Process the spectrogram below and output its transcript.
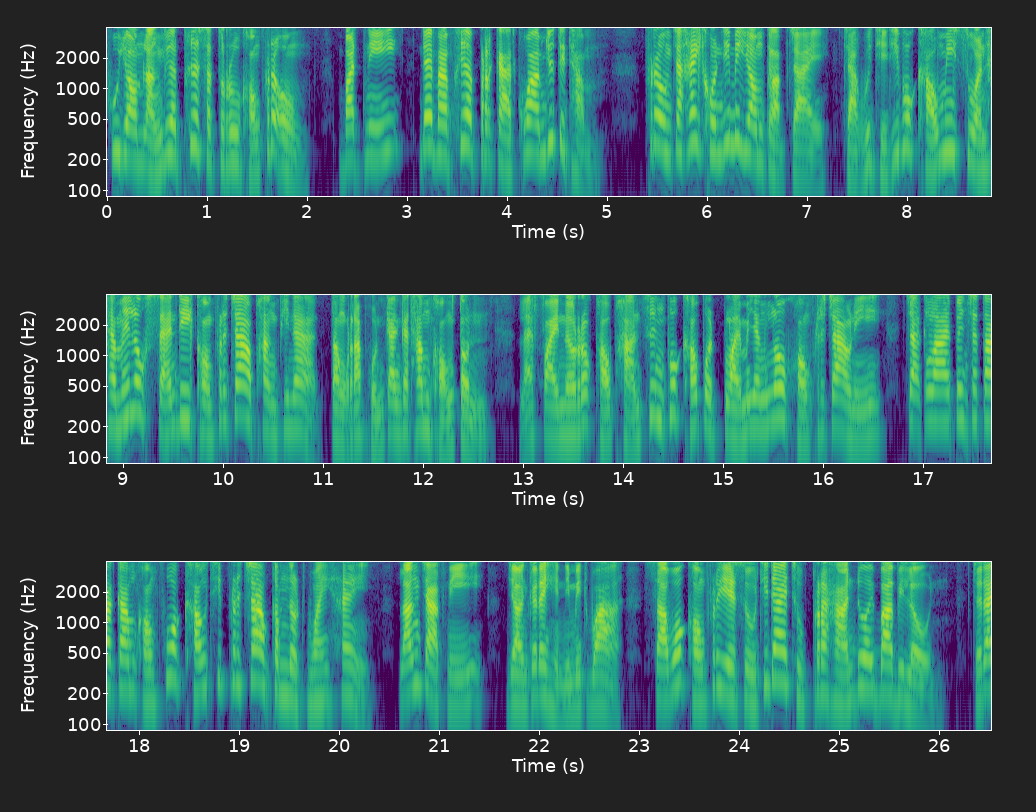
ผู้ยอมหลังเลือดเพื่อศัตรูของพระองค์ บัดนี้ได้มาเพื่อประกาศความยุติธรรม พระองค์จะให้คนที่ไม่ยอมกลับใจ จากวิถีที่พวกเขามีส่วนทำให้โลกแสนดีของพระเจ้าพังพินาศต้องรับผลการกระทำของตน และไฟนรกเผาผลาญซึ่งพวกเขาปลดปล่อยมายังโลกของพระเจ้านี้ จะกลายเป็นชะตากรรมของพวกเขาที่พระเจ้ากำหนดไว้ให้ หลังจากนี้ยอนก็ได้เห็นนิมิตว่า สาวกของพระเยซูที่ได้ถูกประหารโดยบาบิโลน จะได้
